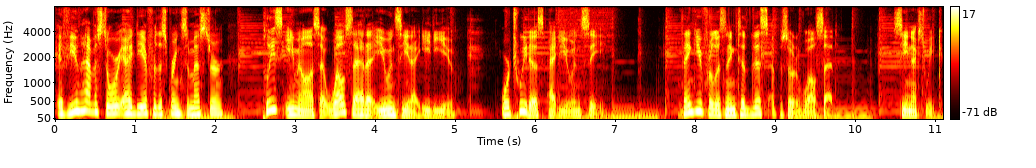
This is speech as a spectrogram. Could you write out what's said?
If you have a story idea for the spring semester, please email us at wellsaid at unc.edu or tweet us at UNC. Thank you for listening to this episode of Well Said. See you next week.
